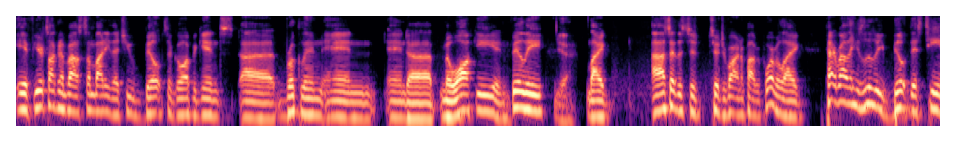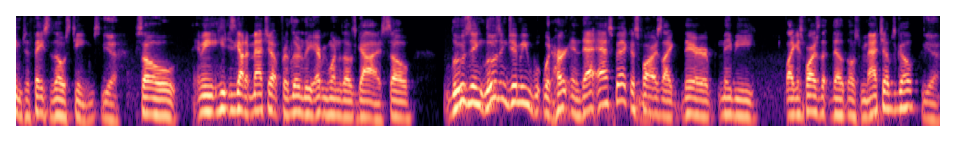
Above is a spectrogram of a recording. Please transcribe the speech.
if you're talking about somebody that you built to go up against uh Brooklyn and and uh Milwaukee and Philly, Yeah. like I said this to to Javar the pod before, but like Pat Riley has literally built this team to face those teams. Yeah. So I mean, he- he's got a matchup for literally every one of those guys. So losing losing Jimmy w- would hurt in that aspect, as far as like their maybe like as far as the, the, those matchups go. Yeah.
